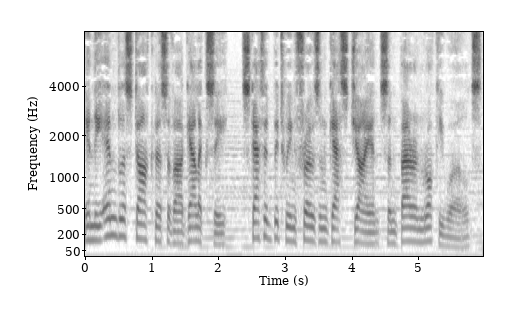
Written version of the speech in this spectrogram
In the endless darkness of our galaxy, scattered between frozen gas giants and barren rocky worlds,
